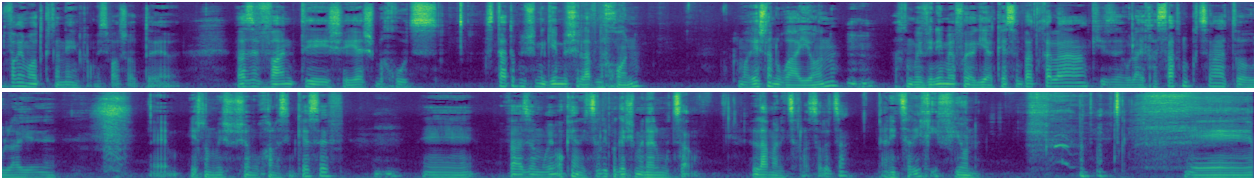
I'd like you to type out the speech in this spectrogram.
דברים מאוד קטנים, כמו מספר שעות. אה, ואז הבנתי שיש בחוץ סטארט-אפים שמגיעים בשלב נכון. כלומר, יש לנו רעיון, אנחנו מבינים איפה יגיע הכסף בהתחלה, כי זה אולי חסכנו קצת, או אולי אה, יש לנו מישהו שמוכן לשים כסף. אה, ואז הם אומרים, אוקיי, אני צריך להיפגש עם מנהל מוצר. למה אני צריך לעשות את זה? אני צריך אפיון. אה,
